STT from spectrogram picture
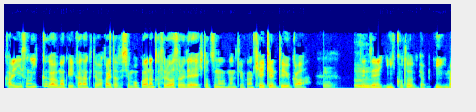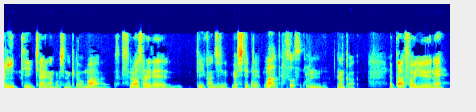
仮にその一家がうまくいかなくて別れたとしても、僕はなんかそれはそれで一つの、なんていうかな、経験というか、うん。うん全然いいことで、いい、まあいいって言っちゃあれなのかもしれないけど、まあ、それはそれでっていう感じがしてて、まあ、そうですね。うん、なんか、やっぱそういうね、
